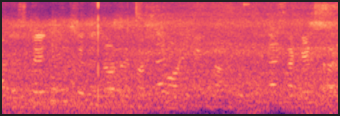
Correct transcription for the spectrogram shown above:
ಅದು ಸ್ಟೇಜ್ ಇರ್ತದೆ ನೋಡ್ರಿ ಫಸ್ಟ್ ಮಾರ್ನಿಂಗ್ ಸೆಕೆಂಡ್ ಟ್ರೈ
